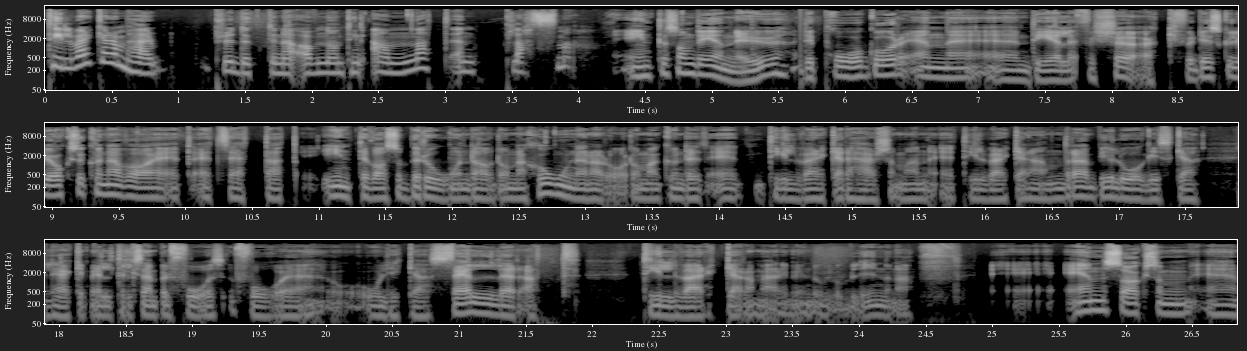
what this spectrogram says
tillverka de här produkterna av någonting annat än plasma? Inte som det är nu. Det pågår en, en, del försök, för det skulle också kunna vara ett, ett sätt att inte vara så beroende av donationerna då, om man kunde eh, tillverka det här som man eh, tillverkar andra biologiska läkemedel, till exempel få, få olika celler att tillverka de här immunoglobulinerna. Eh, en sak som eh,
